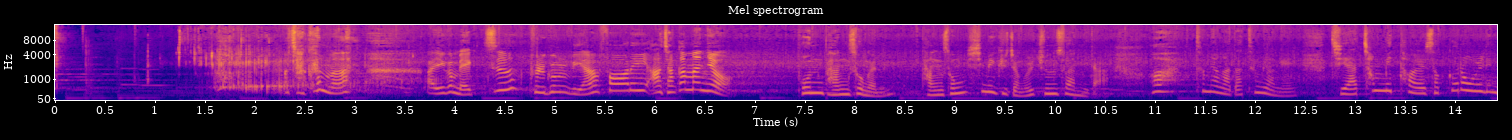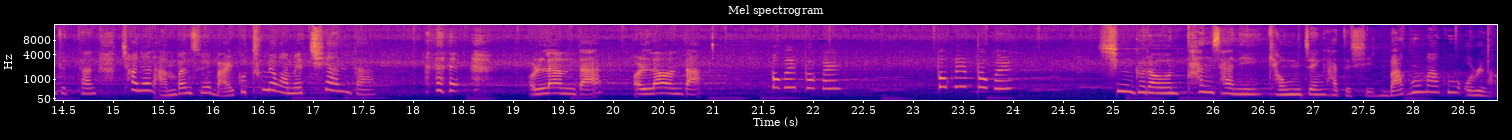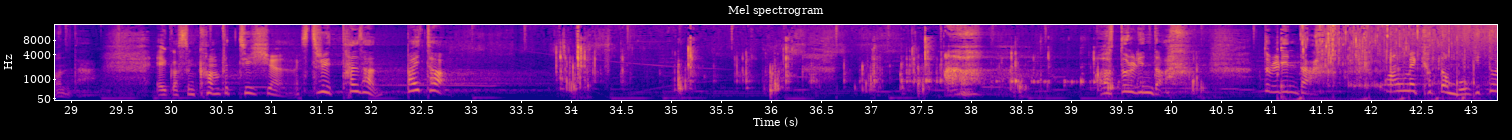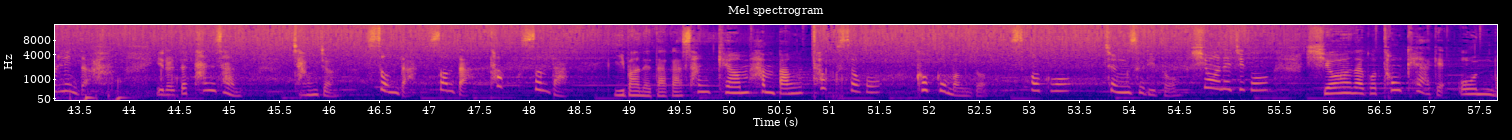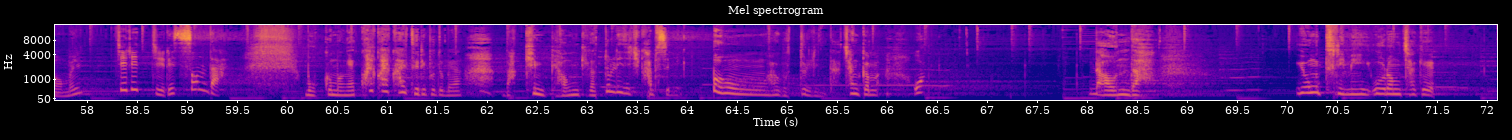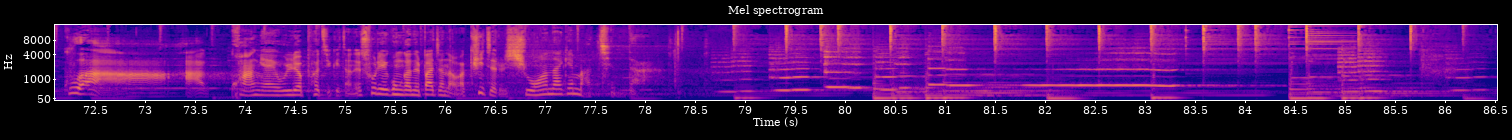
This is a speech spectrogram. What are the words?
아, 잠깐만. 아, 이거 맥주? 불금을 위한 퍼리? 아, 잠깐만요. 본 방송은 방송 심의 규정을 준수합니다. 아, 투명하다, 투명해. 지하 1000m에서 끌어올린 듯한 천연 안반수의 맑고 투명함에 취한다. 올라온다, 올라온다. 뽀글뽀글, 뽀글뽀글. 싱그러운 탄산이 경쟁하듯이 마구마구 올라온다. 이것은 competition. Street 탄산, 파이터! 아, 아, 뚫린다. 뚫린다. 꽉 막혔던 목이 뚫린다. 이럴 때 탄산, 장전, 쏜다, 쏜다, 턱 쏜다. 입안에다가 상쾌함 한 방 턱 쏘고, 콧구멍도 쏘고, 정수리도 시원해지고, 시원하고 통쾌하게 온 몸을 찌릿찌릿 쏜다. 목구멍에 콸콸콸 들이부으며 막힌 변기가 뚫리듯이 가슴이 뽕 하고 뚫린다. 잠깐만, 어? 나온다. 용트림이 우렁차게 꾸악 광야에 울려 퍼지기 전에 소리의 공간을 빠져나와 퀴즈를 시원하게 마친다.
